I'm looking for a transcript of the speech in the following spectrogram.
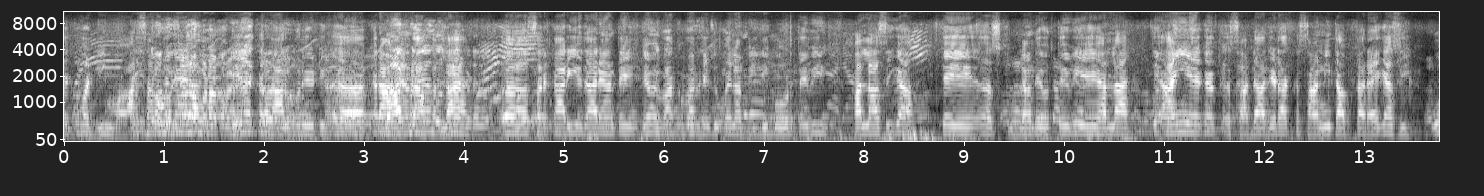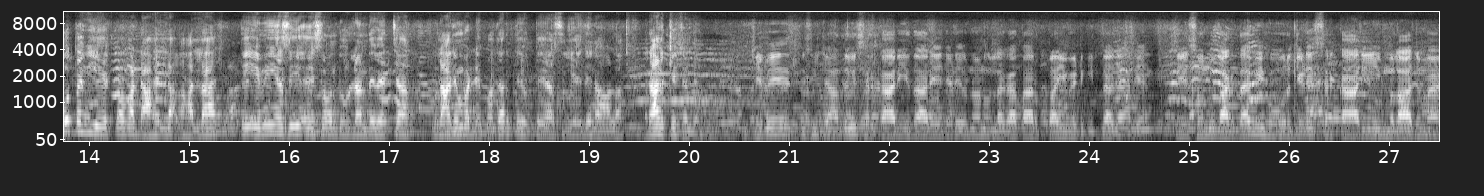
ਇੱਕ ਵੱਡੀ ਮਾਰ ਸਮਝਦੇ ਹਾਂ। ਇਹ ਕਾਰਪੋਰੇਟ ਅ, ਘਰਾਣਿਆਂ ਦਾ ਹੱਲਾ ਹੈ, ਅ, ਸਰਕਾਰੀ ਅਦਾਰਿਆਂ ਤੇ ਜਿਵੇਂ ਵੱਖ-ਵੱਖ ਜੋ ਪਹਿਲਾਂ ਬਿਜਲੀ ਬੋਰਡ ਤੇ ਵੀ ਹੱਲਾ ਸੀਗਾ ਤੇ ਅ, ਸਕੂਲਾਂ ਦੇ ਉੱਤੇ ਵੀ ਇਹ ਹੱਲਾ ਹੈ। ਤੇ ਆਈ ਇੱਕ ਇੱਕ ਸਾਡਾ ਜਿਹੜਾ ਕਿਸਾਨੀ ਤਬਕਾ ਰਹਿ ਗਿਆ ਸੀ ਉਹ ਤੇ ਵੀ ਇੱਕ ਵੱਡਾ ਹੱਲਾ ਹੱਲਾ ਹੈ। ਤੇ ਇਵੇਂ ਹੀ ਅਸੀਂ ਇਸ ਅੰਦੋਲਨ ਦੇ ਵਿੱਚ ਮੁਲਾਜ਼ਮ ਵੱਡੇ ਪੱਧਰ ਤੇ ਉੱਤੇ ਅਸੀਂ ਇਹਦੇ ਨਾਲ ਰਲ ਕੇ ਚੱਲੇ। ਜਿਵੇਂ ਤੁਸੀਂ ਜਾਣਦੇ ਹੋ ਵੀ ਸਰਕਾਰੀ ਅਦਾਰੇ ਜਿਹੜੇ ਉਹਨਾਂ ਨੂੰ ਲਗਾਤਾਰ ਪ੍ਰਾਈਵੇਟ ਕੀਤਾ ਜਾ ਰਿਹਾ ਤੇ ਤੁਹਾਨੂੰ ਲੱਗਦਾ ਵੀ ਹੋਰ ਜਿਹੜੇ ਸਰਕਾਰੀ ਮੁਲਾਜ਼ਮ ਹੈ,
